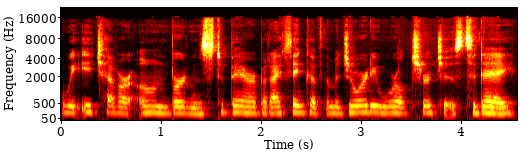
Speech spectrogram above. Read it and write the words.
we each have our own burdens to bear, but I think of the majority world churches today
